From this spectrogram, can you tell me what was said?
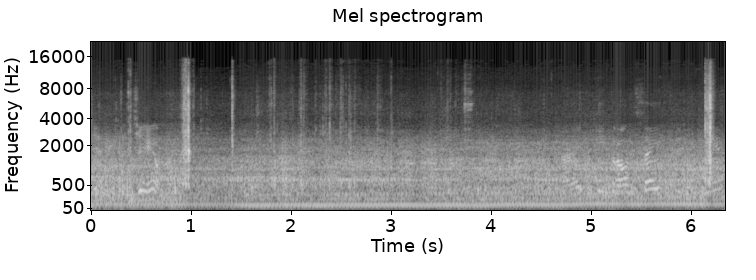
Shit, I got a jam. All right, keep it on safe if you can.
